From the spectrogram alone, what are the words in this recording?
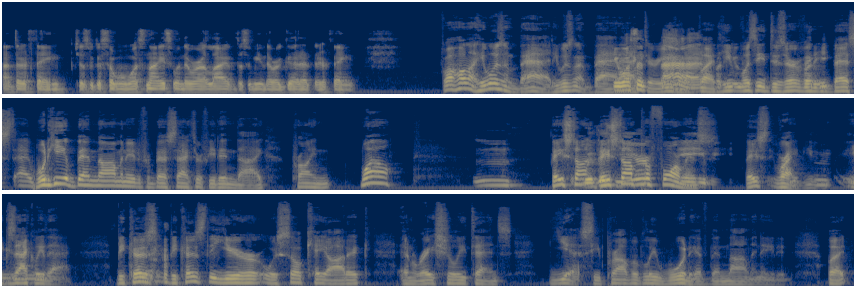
at their thing. Just because someone was nice when they were alive doesn't mean they were good at their thing. Well, hold on. He wasn't bad. He wasn't a bad he wasn't actor bad, either. But, but he, he, was he deserving he, best? Would he have been nominated for best actor if he didn't die? Probably. Well, mm, based on based on year, performance, maybe. based right, mm-hmm. exactly that. Because yeah. because the year was so chaotic and racially tense. Yes, he probably would have been nominated. But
